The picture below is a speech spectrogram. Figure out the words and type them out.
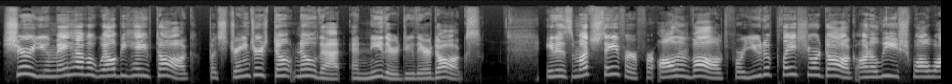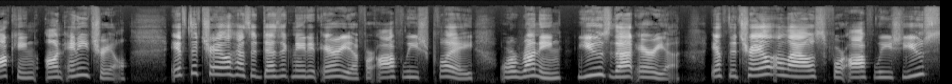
Sure, you may have a well behaved dog, but strangers don't know that, and neither do their dogs. It is much safer for all involved for you to place your dog on a leash while walking on any trail. If the trail has a designated area for off leash play or running, use that area. If the trail allows for off leash use,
